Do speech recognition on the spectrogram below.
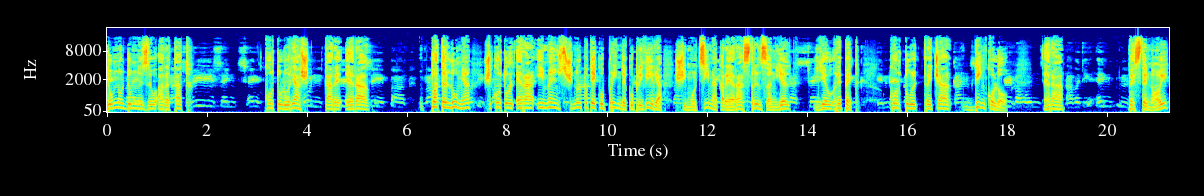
Domnul Dumnezeu a arătat Riesenzelt cortul uriaș care era sehbar toată lumea și cortul era imens și nu-l puteai cuprinde cu privirea și mulțimea care era strânsă în el, eu repet, cortul trecea dincolo, era aber die Enden peste noi,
